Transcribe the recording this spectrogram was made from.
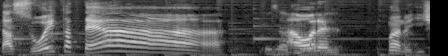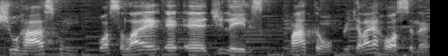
Das oito até a. Coisa A boa, hora- né? Mano, e churrasco, nossa, lá é, é, é de lei. Eles matam, porque lá é roça, né?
